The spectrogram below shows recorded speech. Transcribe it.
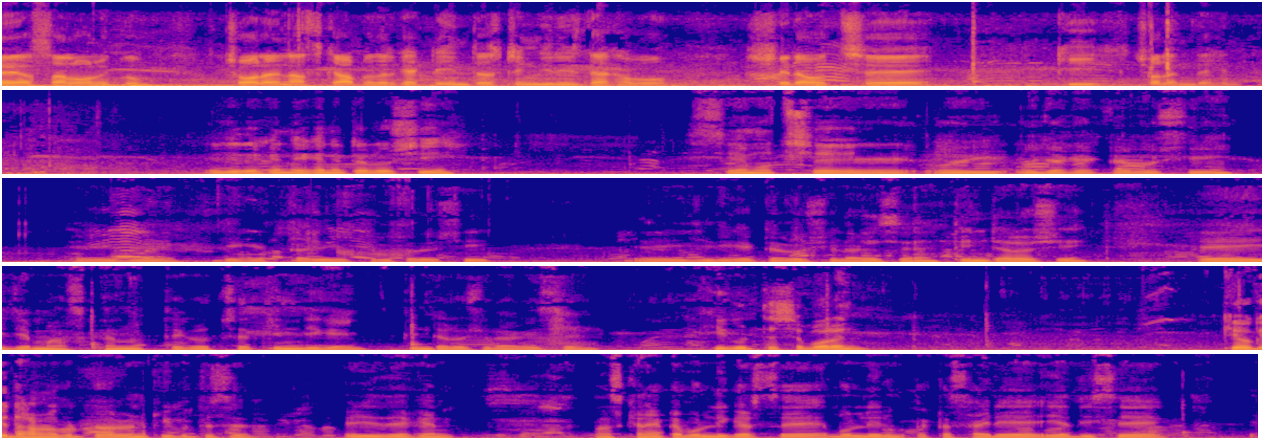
এই, আসসালামু আলাইকুম। চলেন, আজকে আপনাদেরকে একটা ইন্টারেস্টিং জিনিস দেখাবো। সেটা হচ্ছে কি? চলেন, দেখেন। এই যে দেখেন, এখানে একটা রশি। সেম হচ্ছে ওই ওই জায়গায় একটা রশি। এই যে দিকে একটা দিকে রশি। এই যে দিকে একটা রশি লাগাইছে, তিনটা রশি। এই যে মাঝখান থেকে হচ্ছে তিন দিকে তিনটা রশি লাগাইছে। কি করতেছে, বলেন? কেউ কি ধারণা করতে পারবেন কি করতেছে? এই যে দেখেন মাঝখানে একটা বল্লি কাটছে বল্লির একটা সাইডে ইয়ে দিছে,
